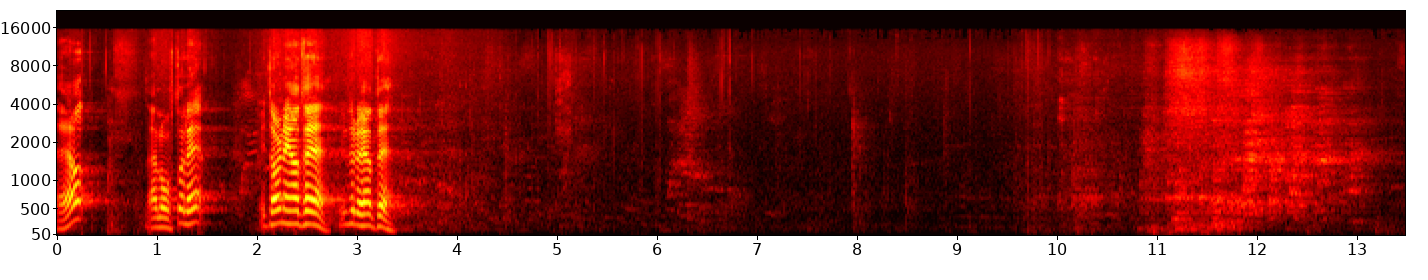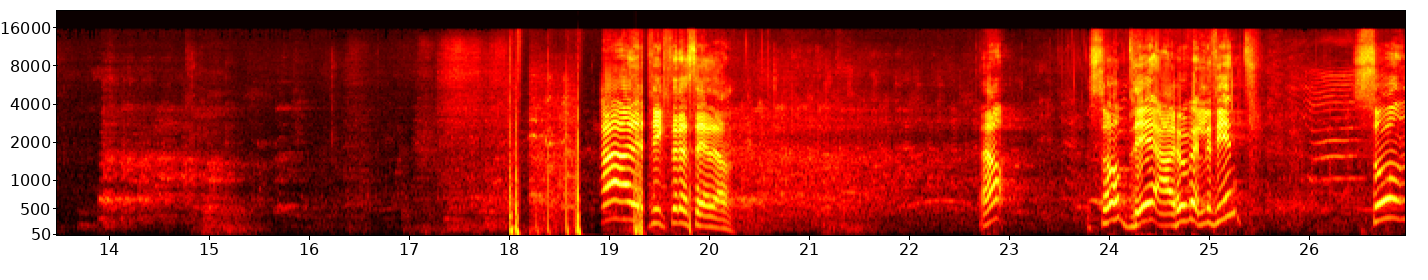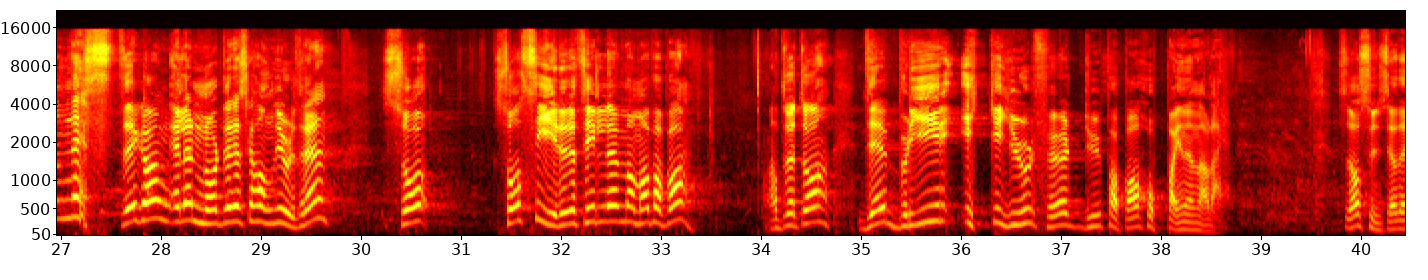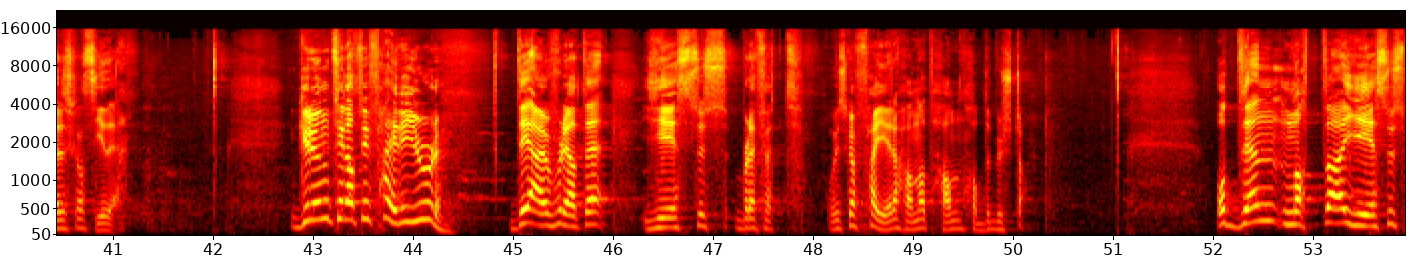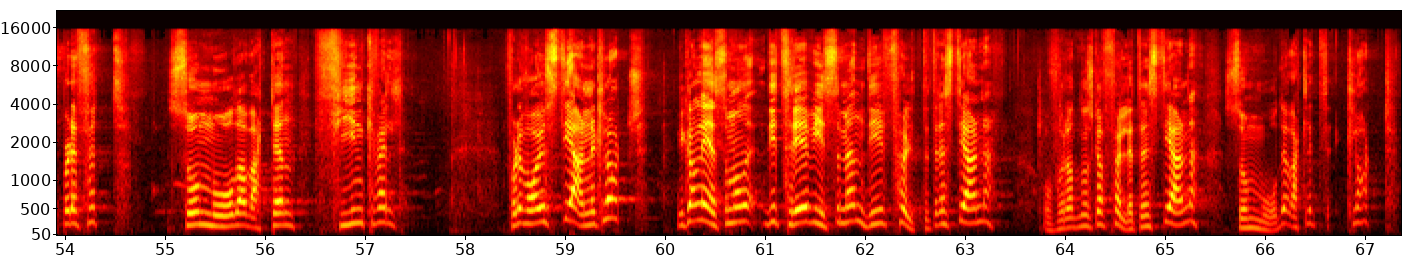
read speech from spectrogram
Ja, det er lov til å le. Vi tar den en gang til. Vi prøver en gang til. Der fikk dere se den. Ja. Så det er jo veldig fint. Så neste gang, eller når dere skal handle juletre, så, så sier dere til mamma og pappa at vet du hva, det blir ikke jul før du, pappa, hoppa inn den der. Så da syns jeg dere skal si det. Grunnen til at vi feirer jul, det er jo fordi at Jesus ble født. Og vi skal feire han at han hadde bursdag. Og den natta Jesus ble født, så må det ha vært en fin kveld. For det var jo stjerneklart. Vi kan lese om de tre vise menn. De fulgte etter en stjerne. Og for at noen skal følge etter en stjerne, så må det ha vært litt klart.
